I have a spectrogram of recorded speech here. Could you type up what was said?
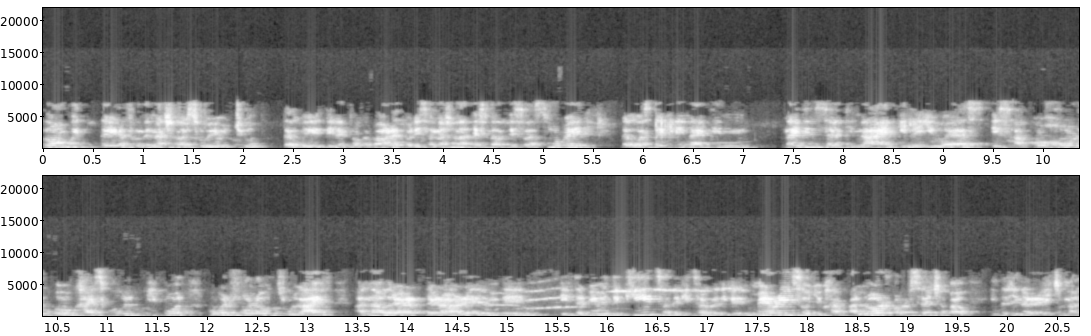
done with data from the National Survey of Youth that we didn't talk about it, but it's a national, it's, not, it's a survey that was taken in 19, 1979 in the US is a cohort of high school people who were followed through life, and now they are, are um, um, interviewing the kids, and the kids are already getting married, so you have a lot of research about intergenerational,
